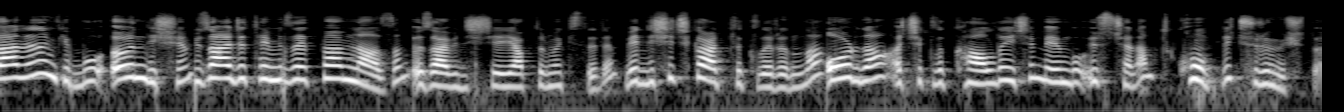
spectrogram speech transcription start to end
ben dedim ki bu ön dişim güzelce temizletmem lazım. Özel bir dişçiye yaptırmak istedim. Ve dişi çıkarttıklarında orada açıklık kaldığı için benim bu üst çenem komple çürümüştü.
